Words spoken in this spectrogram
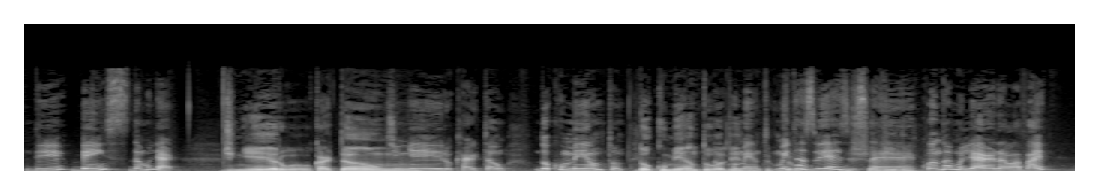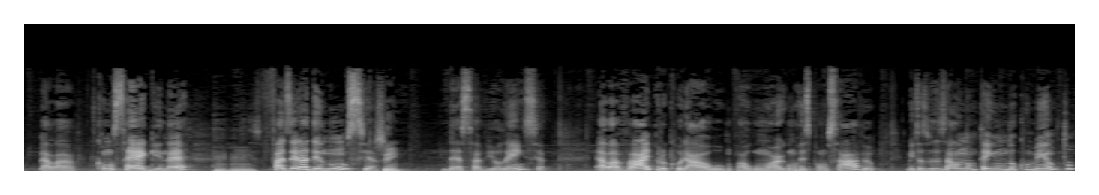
de bens da mulher. Dinheiro, cartão, Dinheiro, cartão, documento. documento, ali. documento. Muitas vezes, Puxa é, quando a mulher ela vai ela consegue, né, Uhum. fazer a denúncia Sim. dessa violência, ela vai procurar o- algum órgão responsável. Muitas vezes ela não tem um documento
